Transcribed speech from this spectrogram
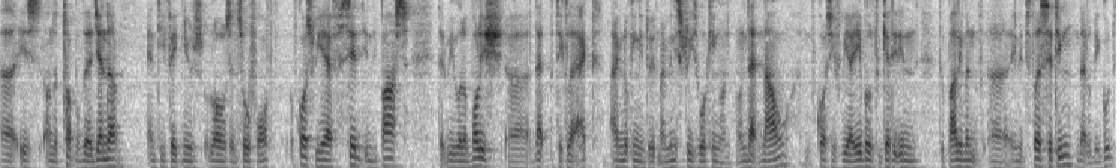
uh, is on the top of the agenda, anti fake news laws and so forth. Of course, we have said in the past that we will abolish uh, that particular act. I'm looking into it. My ministry is working on, on that now. Of course, if we are able to get it in to Parliament uh, in its first sitting, that will be good.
